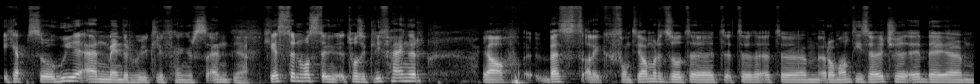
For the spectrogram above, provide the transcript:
Je hebt zo goede en minder goede cliffhangers. En Ja. gisteren was het, een- het was een cliffhanger... Ja, best... Allee, ik vond het jammer, zo het, het, het, ehm, romantisch uitje eh, bij, ehm,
